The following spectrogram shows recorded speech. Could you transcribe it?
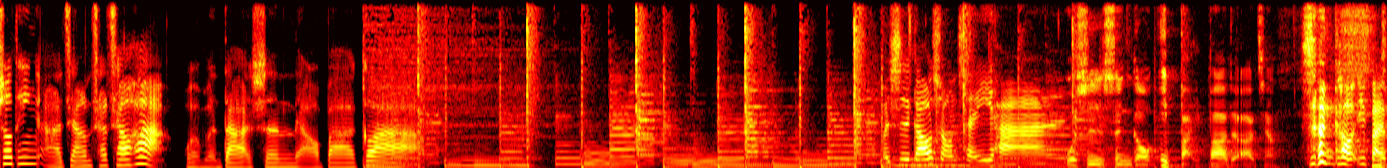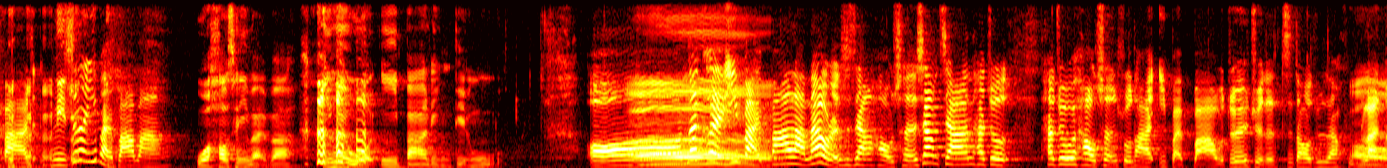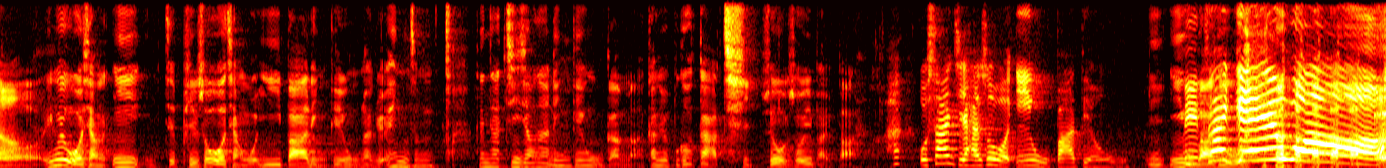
收听阿江悄悄话，我们大声聊八卦。我是高雄陈意涵，我是身高一百八的阿江，身高 一百八，你真的一百八吗？我号称一百八，因为我一八零点五。哦，那可以一百八啦，哪有人是这样号称？像嘉恩他就。他就会号称说他一百八，我就会觉得知道就是在胡乱啊。因为我想一，就比如说我讲我一八零点五，感觉哎你怎么跟人家计较那零点五干嘛？感觉不够大气，所以我说一百八。我上一集还说我一五八点五，你一五八你再给我，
